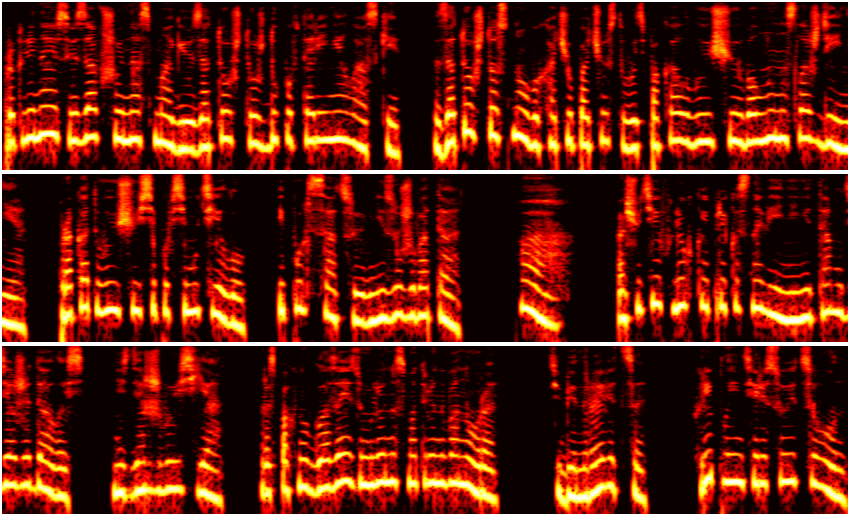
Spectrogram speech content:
проклинаю связавшую нас магию за то, что жду повторения ласки, за то, что снова хочу почувствовать покалывающую волну наслаждения прокатывающуюся по всему телу, и пульсацию внизу живота. Ах! Ощутив легкое прикосновение не там, где ожидалось, не сдерживаюсь я. Распахнув глаза, изумленно смотрю на Ванора. «Тебе нравится?» Хрипло интересуется он,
